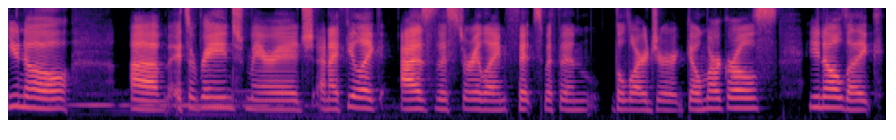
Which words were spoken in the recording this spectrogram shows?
you know, um, it's arranged marriage. And I feel like as the storyline fits within the larger Gilmore Girls you know, like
